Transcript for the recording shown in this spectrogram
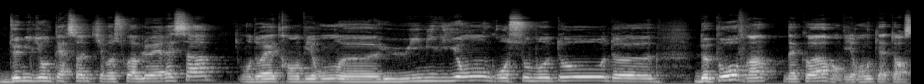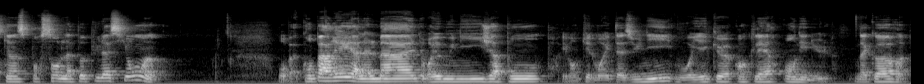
2 millions de personnes qui reçoivent le RSA, on doit être environ 8 euh, millions, grosso modo, de, de pauvres, hein, d'accord Environ 14-15% de la population. Bon, bah, comparé à l'Allemagne, Royaume-Uni, Japon, éventuellement États-Unis, vous voyez que en clair, on est nul. D'accord?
